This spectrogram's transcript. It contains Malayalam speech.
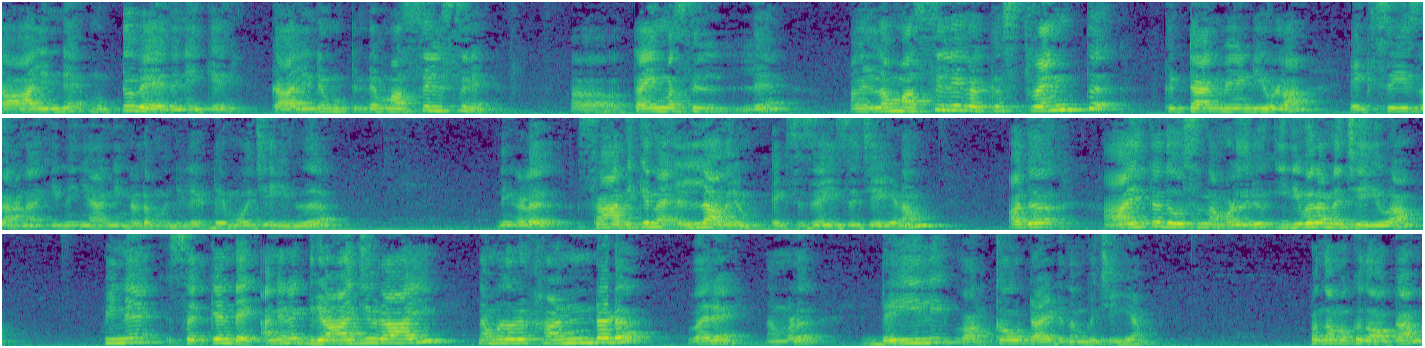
കാലിന്റെ മുട്ടുവേദനയ്ക്ക് കാലിന്റെ മുട്ടിന്റെ മസിൽസിന് തൈ മസിലിൽ അങ്ങനെയുള്ള മസിലുകൾക്ക് സ്ട്രെങ്ത് കിട്ടാൻ വേണ്ടിയുള്ള എക്സസൈസ് ആണ് ഇത് ഞാൻ നിങ്ങളുടെ മുന്നിൽ ഡെമോ ചെയ്യുന്നത്. നിങ്ങൾ സാധിക്കുന്ന എല്ലാവരും എക്സസൈസ് ചെയ്യണം. അത് ആദ്യത്തെ ദിവസം നമ്മളൊരു ഇരുപതെണ്ണം ചെയ്യുക. പിന്നെ സെക്കൻഡ് ഡേ അങ്ങനെ ഗ്രാജുവലായി നമ്മളൊരു ഹൺഡ്രഡ് വരെ നമ്മൾ ഡെയിലി വർക്കൗട്ടായിട്ട് നമുക്ക് ചെയ്യാം. അപ്പൊ നമുക്ക് നോക്കാം.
